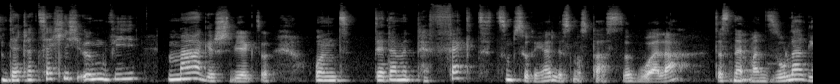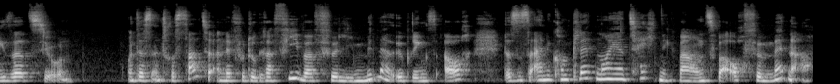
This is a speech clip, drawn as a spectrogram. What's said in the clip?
der tatsächlich irgendwie magisch wirkte und der damit perfekt zum Surrealismus passte. Voila! Das nennt man Solarisation. Und das Interessante an der Fotografie war für Lee Miller übrigens auch, dass es eine komplett neue Technik war, und zwar auch für Männer.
